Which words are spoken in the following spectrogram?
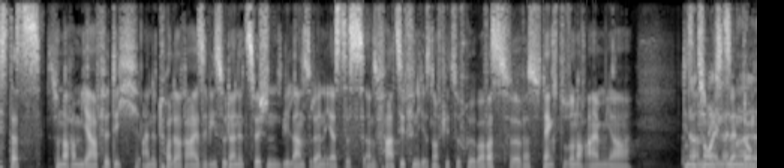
Ist das so nach einem Jahr für dich eine tolle Reise? Wie ist so deine Zwischenbilanz oder dein erstes, also Fazit finde ich ist noch viel zu früh, aber was, was denkst du so nach einem Jahr dieser Na, neuen Sendung?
